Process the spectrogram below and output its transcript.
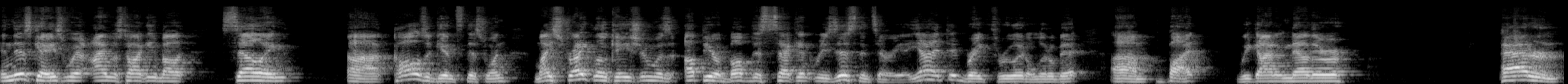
in this case where i was talking about selling uh, calls against this one my strike location was up here above the second resistance area yeah it did break through it a little bit um, but we got another pattern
